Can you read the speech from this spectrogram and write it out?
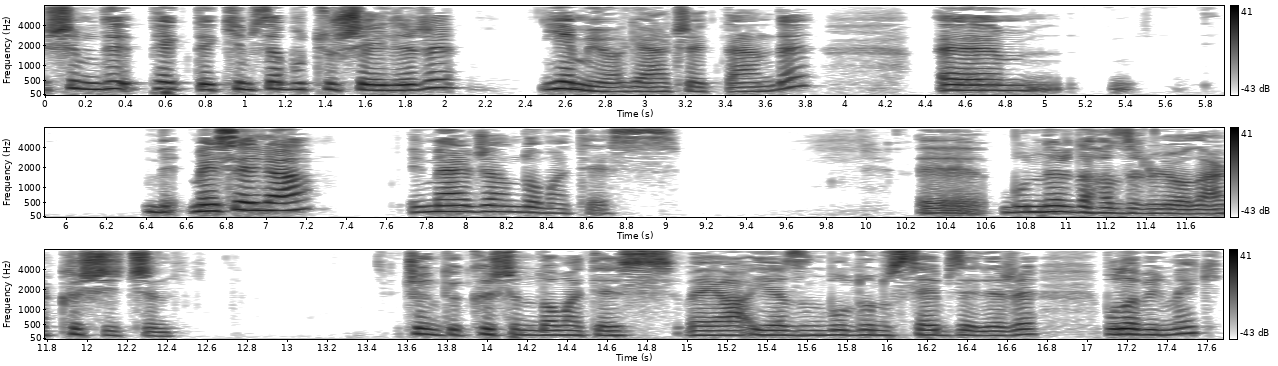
Şimdi pek de kimse bu tür şeyleri yemiyor gerçekten de. Mesela e, mercan domates. Bunları da hazırlıyorlar kış için. Çünkü kışın domates veya yazın bulduğunuz sebzeleri bulabilmek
